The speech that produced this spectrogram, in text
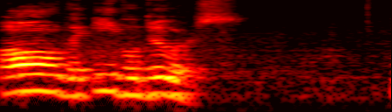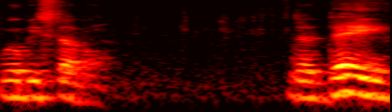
all the evildoers will be stubble. The day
